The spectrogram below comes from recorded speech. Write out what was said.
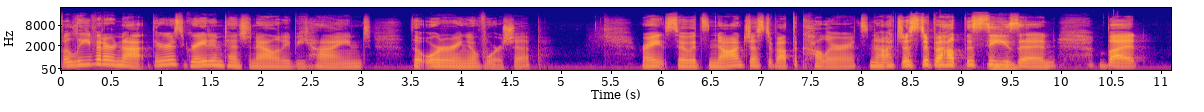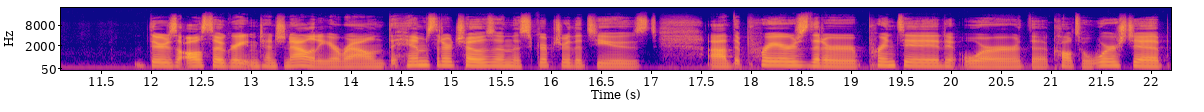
believe it or not, there is great intentionality behind the ordering of worship. Right. So it's not just about the color, it's not just about the season, but there's also great intentionality around the hymns that are chosen, the scripture that's used, uh, the prayers that are printed, or the call to worship.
